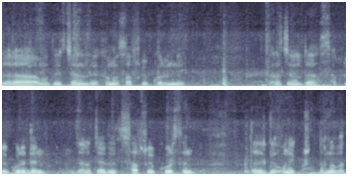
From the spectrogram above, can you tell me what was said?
যারা আমাদের চ্যানেলটা এখনও সাবস্ক্রাইব করেননি তারা চ্যানেলটা সাবস্ক্রাইব করে দেন। যারা চ্যানেল সাবস্ক্রাইব করছেন, তাদেরকে অনেক ধন্যবাদ।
